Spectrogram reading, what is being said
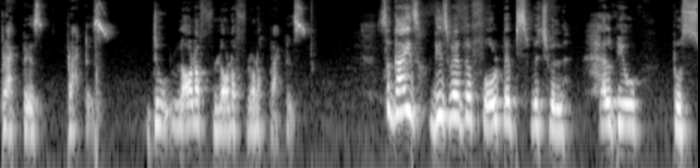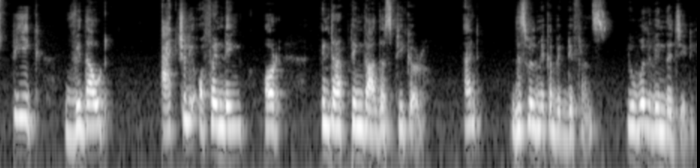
practice, practice. Do lot of, lot of, lot of practice. So guys, these were the four tips which will help you to speak without actually offending or interrupting the other speaker. And this will make a big difference. You will win the GD.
